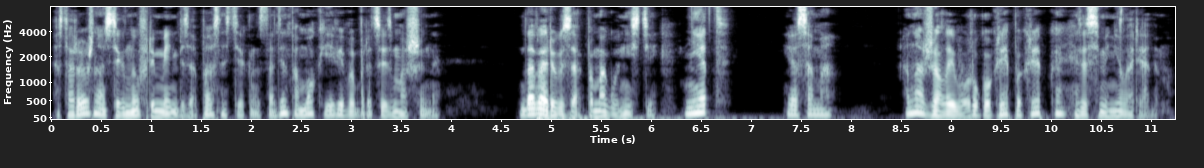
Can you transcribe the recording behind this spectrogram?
Осторожно отстегнув ремень безопасности, Константин помог Еве выбраться из машины. Давай рюкзак, помогу нести. Нет, я сама. Она сжала его руку крепко-крепко и засеменила рядом.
